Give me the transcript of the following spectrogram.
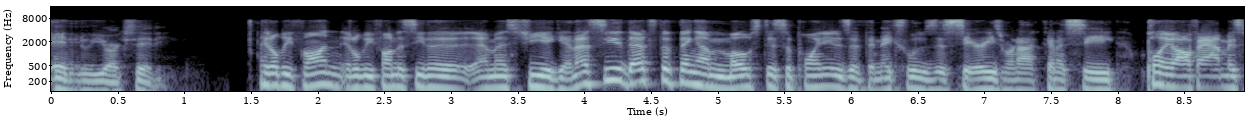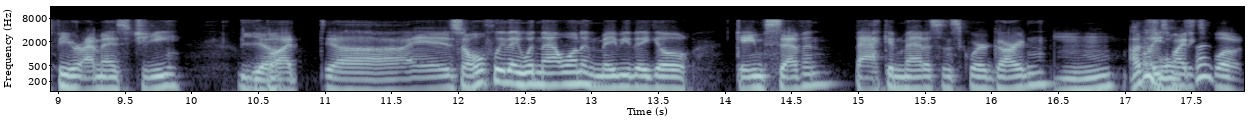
in New York City it'll be fun. It'll be fun to see the MSG again. That's the that's the thing I'm most disappointed is if the Knicks lose this series, we're not going to see playoff atmosphere MSG. Yeah. But uh, so hopefully they win that one and maybe they go Game Seven back in Madison Square Garden. Mm-hmm. I Place might seven. explode.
